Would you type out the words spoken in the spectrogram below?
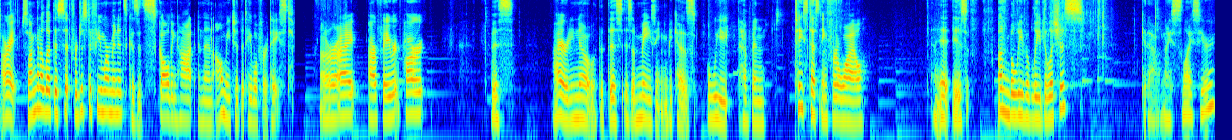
All right, so I'm gonna let this sit for just a few more minutes because it's scalding hot and then I'll meet you at the table for a taste. All right, our favorite part. This, I already know that this is amazing because we have been taste testing for a while. And it is unbelievably delicious. Get out a nice slice here.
